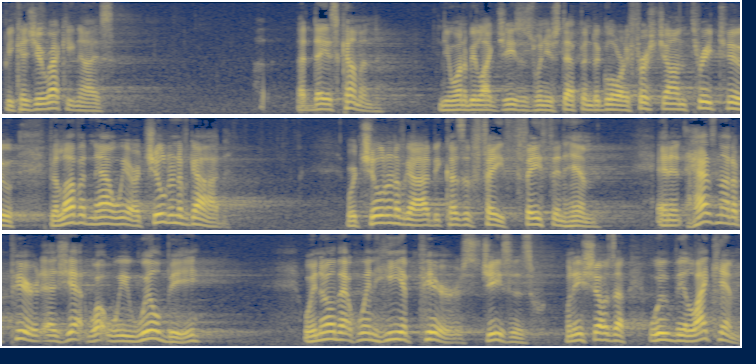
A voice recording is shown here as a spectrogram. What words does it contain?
because you recognize that day is coming. And you want to be like Jesus when you step into glory. 1 John 3 2. Beloved, now we are children of God. We're children of God because of faith, faith in Him. And it has not appeared as yet what we will be. We know that when He appears, Jesus, when He shows up, we will be like Him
